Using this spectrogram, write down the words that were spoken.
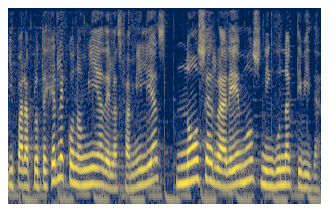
y para proteger la economía de las familias, no cerraremos ninguna actividad.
